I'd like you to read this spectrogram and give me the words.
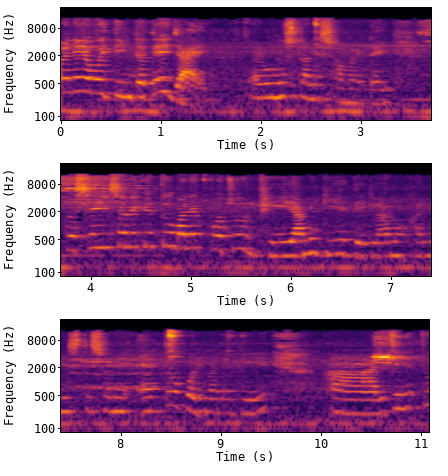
মানে ওই তিনটাতেই যায়। অনুষ্ঠানের সময়টাই। তো সেই হিসাবে কিন্তু মানে প্রচুর ভিড়। আমি গিয়ে দেখলাম ওখানে স্টেশনে এত পরিমাণে ভিড়। আর যেহেতু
